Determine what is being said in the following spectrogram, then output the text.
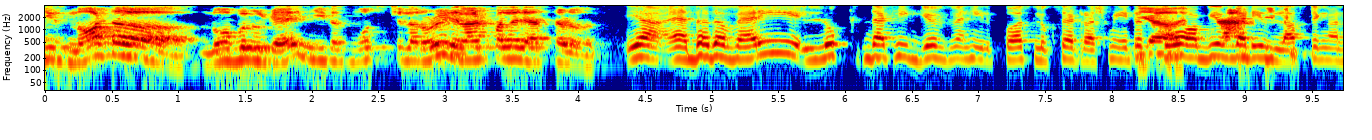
హీస్ నాట్ అ నోబుల్ గై హీ మోస్ట్ చిల్లర్ ఇలాంటి పనులే చేస్తాడు Yeah, uh, the the very look that he gives when he first looks at Rashmi, it is Yeah, so obvious that he's creepy. lusting on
